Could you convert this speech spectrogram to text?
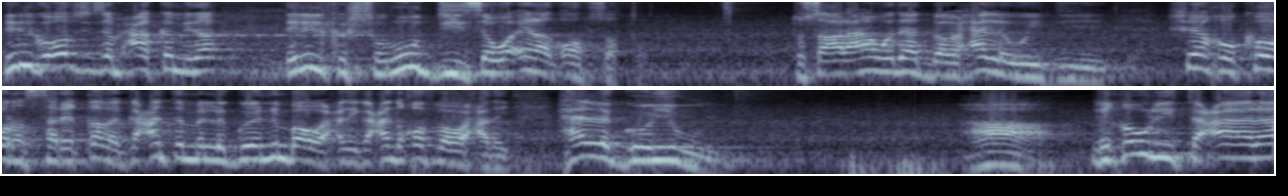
Daliilka oofsigiisa maxaa ka mid a daliilka shuruuddiisa waa inaad oofsato. Tusaale ahaan wadaad baa waxaa la weydiiyey sheekhow ka waran sariqada gacanta ma la gooya nin baa waxday gacanta qof baa waxday ha la gooyo buuyi liqowlihi tacaala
